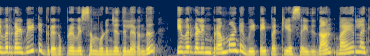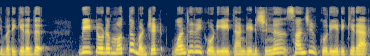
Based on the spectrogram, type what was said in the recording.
இவர்கள் வீட்டு கிரகப்பிரவேசம் முடிஞ்சதிலிருந்து இவர்களின் பிரம்மாண்ட வீட்டை பற்றிய செய்திதான் வைரலாகி வருகிறது. வீட்டோட மொத்த பட்ஜெட் ஒன்றரை கோடியை தாண்டிடுச்சுன்னு சஞ்சீவ் கூறியிருக்கிறார்.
